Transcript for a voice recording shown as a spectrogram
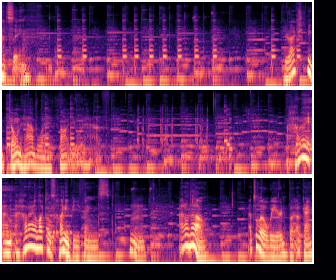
Let's see. You actually don't have what I thought you would have. How do I um, how do I unlock those honeybee things? Hmm. I don't know. That's a little weird, but okay.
